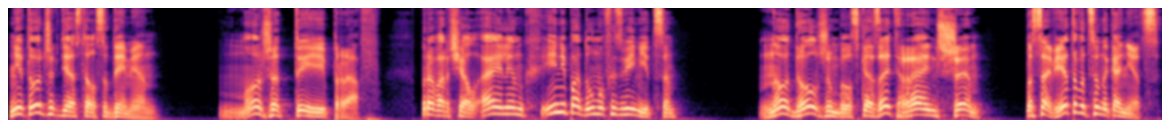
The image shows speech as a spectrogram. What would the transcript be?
Не тот же, где остался Демиан». «Может, ты и прав», — проворчал Айлинг и, не подумав, извиниться. «Но должен был сказать раньше. Посоветоваться, наконец».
